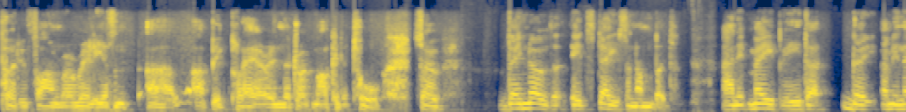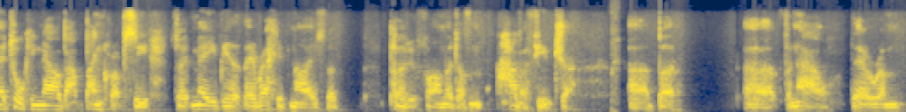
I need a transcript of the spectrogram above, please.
Purdue Pharma really isn't uh, a big player in the drug market at all. So they know that its days are numbered. And it may be that they, I mean, they're talking now about bankruptcy, so it may be that they recognize that Purdue Pharma doesn't have a future. Uh, but uh, for now, they're um,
